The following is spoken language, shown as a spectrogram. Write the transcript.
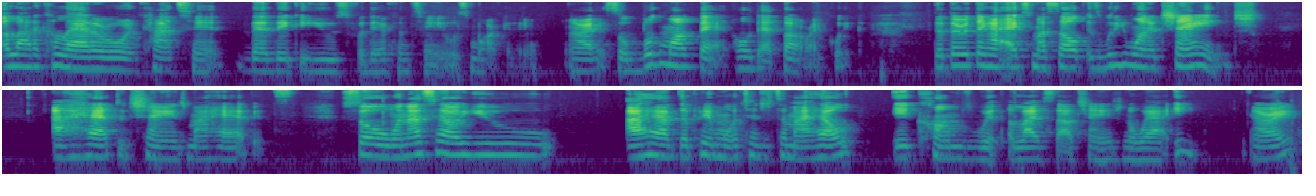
a lot of collateral and content that they can use for their continuous marketing. All right, so bookmark that. Hold that thought right quick. The third thing I asked myself is what do you want to change? I had to change my habits. So when I tell you I have to pay more attention to my health, it comes with a lifestyle change in the way I eat. All right.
